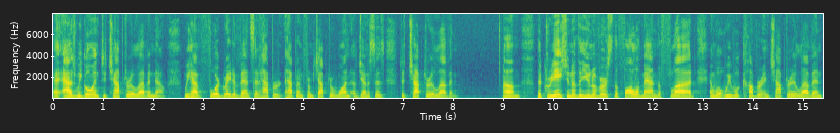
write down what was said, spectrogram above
as we go into chapter 11 now. We have four great events that happen, happen from chapter 1 of Genesis to chapter 11. Um, the creation of the universe, the fall of man, the flood, and what we will cover in chapter 11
